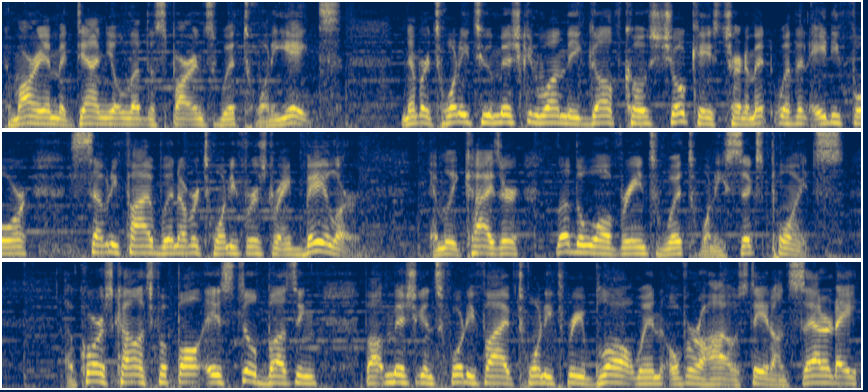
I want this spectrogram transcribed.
Kamaria McDaniel led the Spartans with 28. Number 22 Michigan won the Gulf Coast Showcase Tournament with an 84 75 win over 21st ranked Baylor. Emily Kiser led the Wolverines with 26 points. Of course, college football is still buzzing about Michigan's 45 23 blowout win over Ohio State on Saturday.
